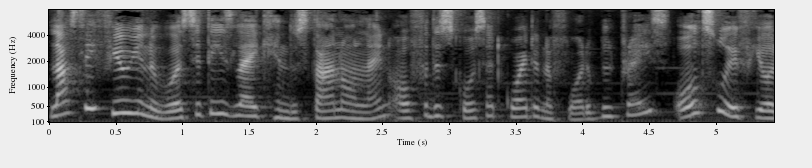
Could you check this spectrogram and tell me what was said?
Lastly, few universities like Hindustan Online offer this course at quite an affordable price. Also, if you're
